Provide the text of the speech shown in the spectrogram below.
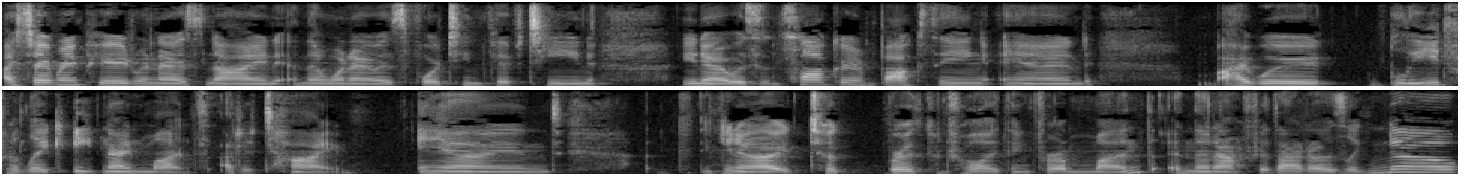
I started my period when I was nine. And then when I was 14, 15, you know, I was in soccer and boxing. And I would bleed for like eight, nine months at a time and you know, I took birth control, I think, for a month. And then after that, I was like, no,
